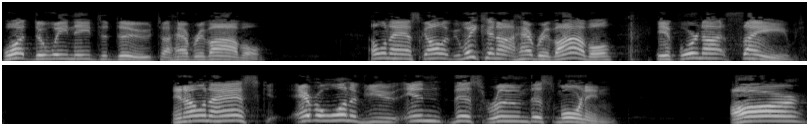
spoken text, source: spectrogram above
What do we need to do to have revival? I want to ask all of you, we cannot have revival if we're not saved. And I want to ask every one of you in this room this morning, are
